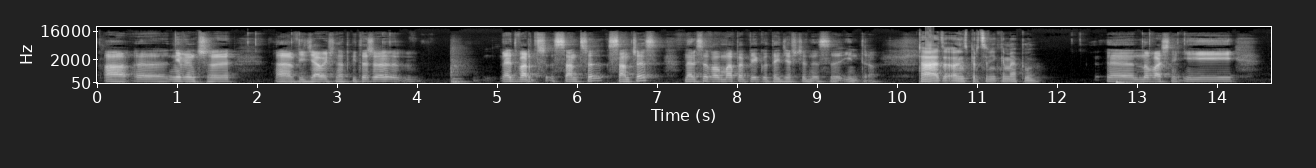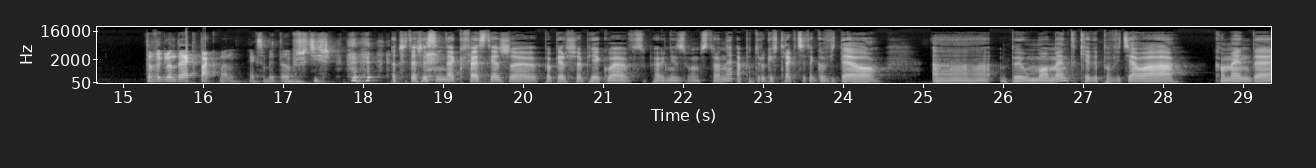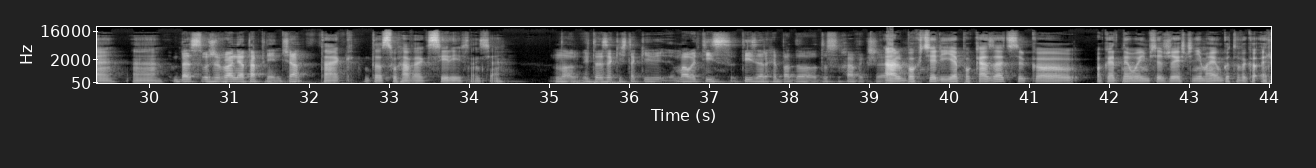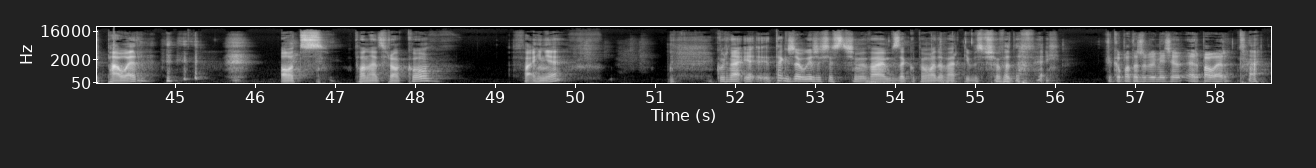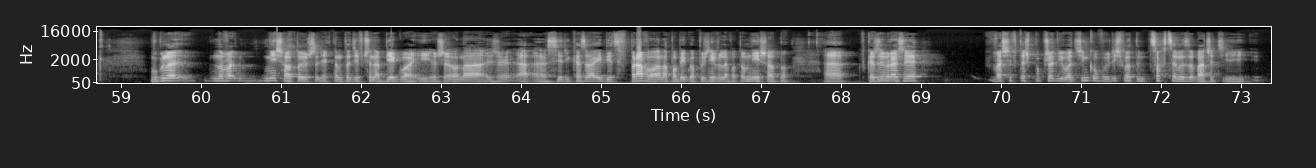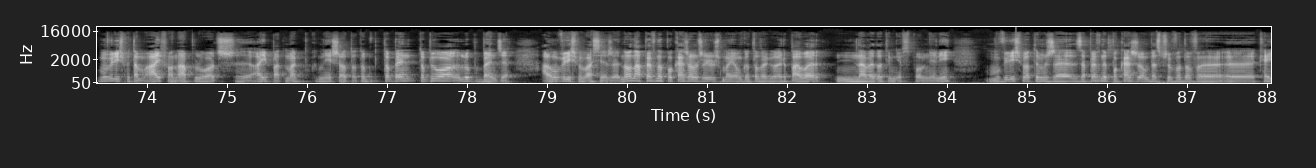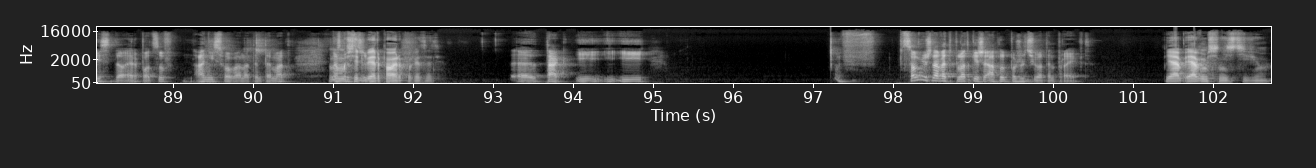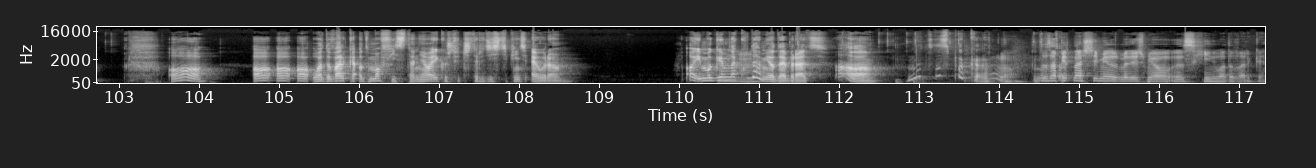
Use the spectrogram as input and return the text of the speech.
A e, nie wiem, czy e, widziałeś na Twitterze Edward Sanchez, Sanchez narysował mapę biegu tej dziewczyny z intro. Tak, on jest pracownikiem Apple. E, no właśnie i to wygląda jak Pac-Man, jak sobie to obrócisz. A czy też jest inna kwestia, że po pierwsze biegła w zupełnie złą stronę, a po drugie w trakcie tego wideo był moment, kiedy powiedziała komendę. Bez używania tapnięcia. Tak, do słuchawek Siri w sensie. No i to jest jakiś taki mały teas, teaser chyba do, do słuchawek, że... Albo chcieli je pokazać, tylko ogarnęło im się, że jeszcze nie mają gotowego AirPower od ponad roku. Fajnie. Kurna, ja tak żałuję, że się wstrzymywałem z zakupem ładowarki bezprzewodowej. Tylko po to, żeby mieć AirPower? Tak. W ogóle, no, mniejsza o to już, jak tam ta dziewczyna biegła i że ona, że Siri kazała jej biec w prawo, a ona pobiegła później w lewo. To mniejsza o to. E, w każdym razie właśnie w też poprzednim odcinku mówiliśmy o tym, co chcemy zobaczyć i mówiliśmy tam iPhone, Apple Watch, iPad, MacBook, mniejsza o to. To, to, be, to było lub będzie. Ale mówiliśmy właśnie, że no na pewno pokażą, że już mają gotowego AirPower, nawet o tym nie wspomnieli. Mówiliśmy o tym, że zapewne pokażą bezprzewodowy e, case do AirPodsów. Ani słowa na ten temat. No musieliby AirPower pokazać. E, tak i, i, i w, są już nawet plotki, że Apple porzuciło ten projekt. Ja, ja bym się nie zdziwił. O! O, o, o! Ładowarka od Mofi staniała i kosztuje 45 euro. O, i mogłem na mm. Kudami odebrać. O! No to spoko. No, to, no za 15 minut będziesz miał z Chin ładowarkę.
